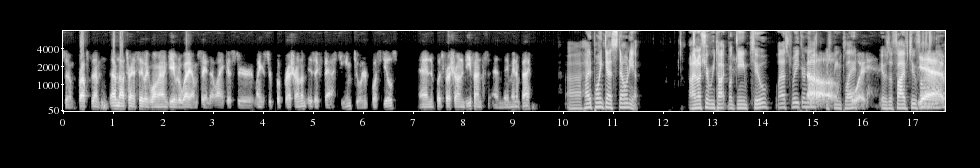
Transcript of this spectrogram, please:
So props to them. I'm not trying to say like Long Island gave it away. I'm saying that Lancaster Lancaster put pressure on them. Is a fast team, 200 plus steals, and it puts pressure on the defense, and they made them pay. Uh, High Point Gastonia. I'm not sure if we talked about game two last week or not. it was Oh, being played. boy, It was a 5 2 final. yeah.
